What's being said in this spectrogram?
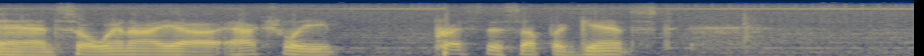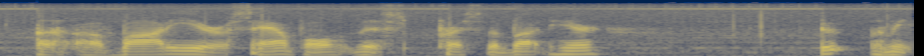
and so when I uh, actually press this up against a, a, body or a sample, this press the button here, let me,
